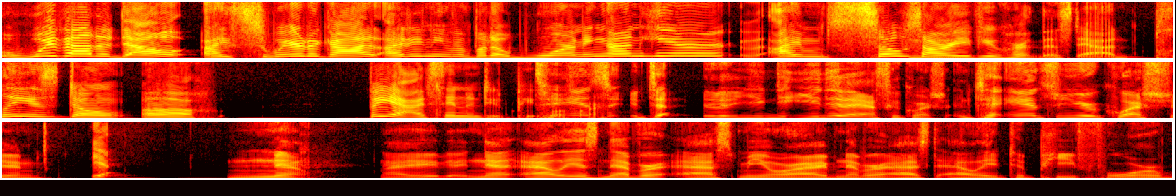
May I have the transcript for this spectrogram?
Without a doubt, I swear to God, I didn't even put a warning on here. I'm so mm-hmm. sorry if you heard this, Dad. Please don't. Oh, but yeah, I've seen a dude pee To before. answer, to, you, you did ask a question. To answer your question, Yeah. no. I, ne- Allie has never asked me, or I've never asked Allie to pee for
